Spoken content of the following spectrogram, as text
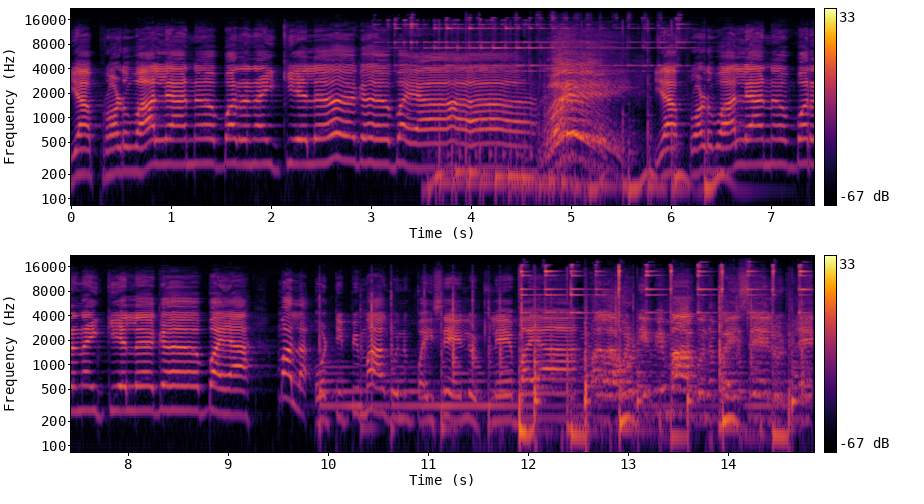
या फ्रॉड वाल्यानं बरं नाही केलं ग बया. या फ्रॉड वाल्यानं बरं नाही केलं ग बया. मला ओटीपी मागून पैसे लुटले बया. मला ओटीपी मागून पैसे लुटले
